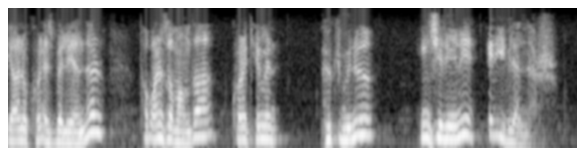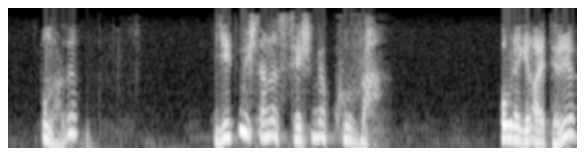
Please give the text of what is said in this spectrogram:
yani Kur'an ezberleyenler tabi aynı zamanda Kur'an-ı Kerim'in hükmünü, inceliğini en iyi bilenler. Bunlardı. 70 tane seçme kurra. O güne gelen ayetleri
